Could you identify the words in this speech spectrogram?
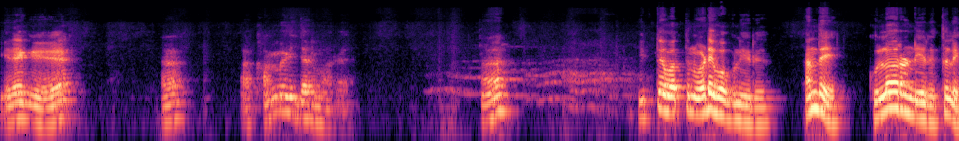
ಇರೆಗ್ ಆ ಕಮ್ಮಿ ಹಿಡಿದಾರೆ ಮಾರ ಹಾ ಇತ್ತೆ ಒತ್ತನ ಒಡೆ ಹೋಗು ನೀರು. ಅಂದೆ, ಕುಲ್ಲಾರ ನೀರು ಇತ್ತಲೆ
